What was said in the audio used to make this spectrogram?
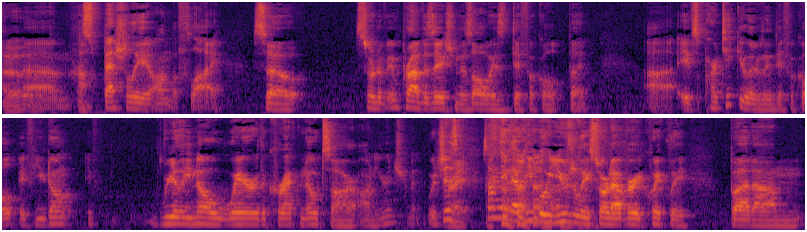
Oh, um, huh. especially on the fly. So, sort of improvisation is always difficult, but uh, it's particularly difficult if you don't if really know where the correct notes are on your instrument, which is Right. something that people usually sort out very quickly. But um,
